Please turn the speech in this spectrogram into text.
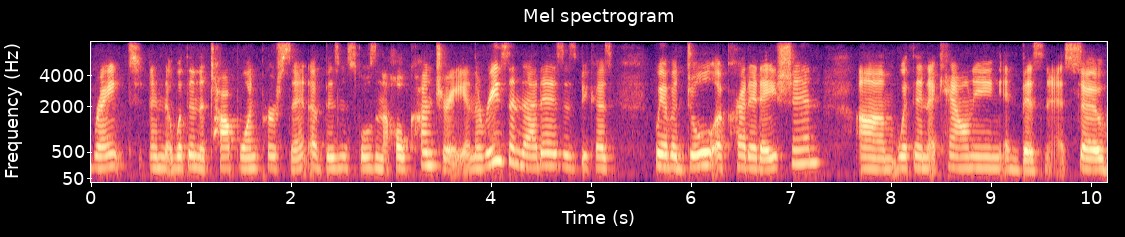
ranked in, within the top 1% of business schools in the whole country. And the reason that is, is because we have a dual accreditation um, within accounting and business. So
